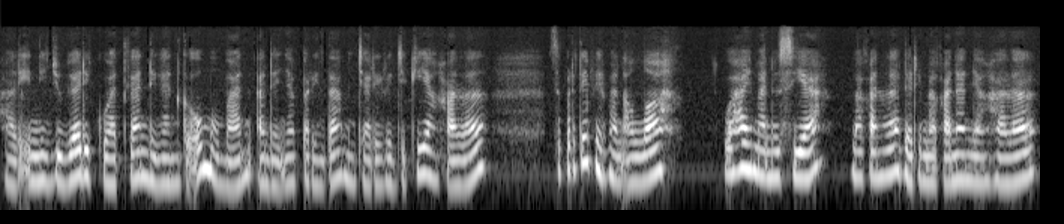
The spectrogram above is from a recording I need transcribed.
Hal ini juga dikuatkan dengan keumuman adanya perintah mencari rezeki yang halal, seperti firman Allah, "Wahai manusia, makanlah dari makanan yang halal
